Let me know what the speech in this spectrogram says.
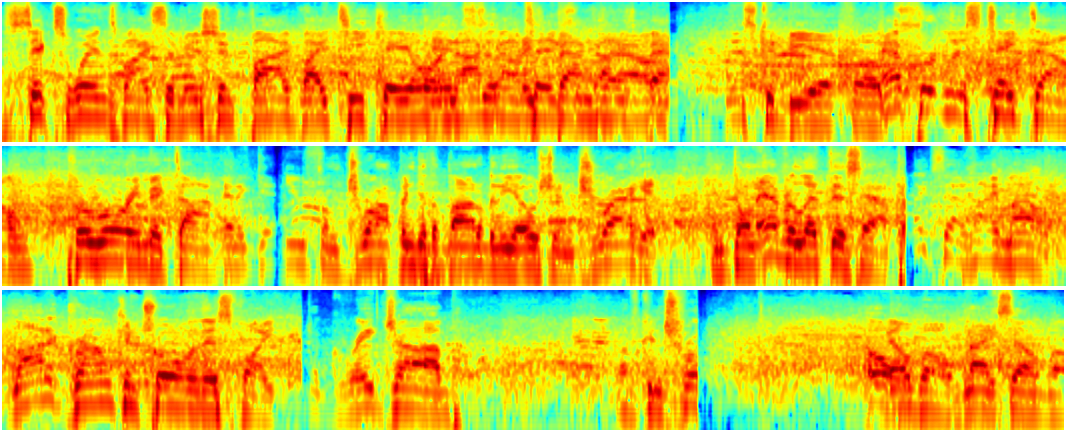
Six wins by submission, five by TKO, and knockout. He's back on his back. This could be it, folks. Effortless takedown for Rory MacDonald. and again, you from dropping to the bottom of the ocean. Drag it, and don't ever let this happen. Likes that high mount. A lot of ground control in this fight. A great job of control. Oh, Elbow. Nice elbow.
